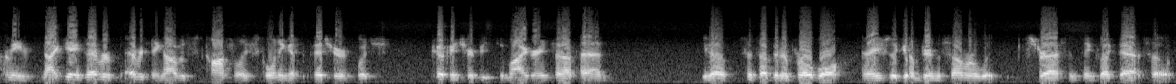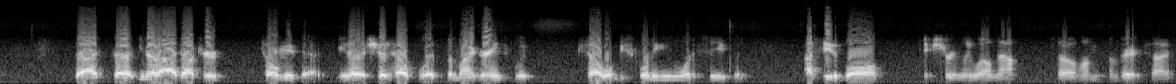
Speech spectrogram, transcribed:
I mean, night games, ever everything. I was constantly squinting at the pitcher, which could contribute to migraines that I've had. You know, since I've been in pro ball, and I usually get them during the summer with stress and things like that. So, that uh, you know, the eye doctor told me that you know it should help with the migraines, with so I won't be squinting anymore to see. But I see the ball extremely well now, so I'm I'm very excited.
